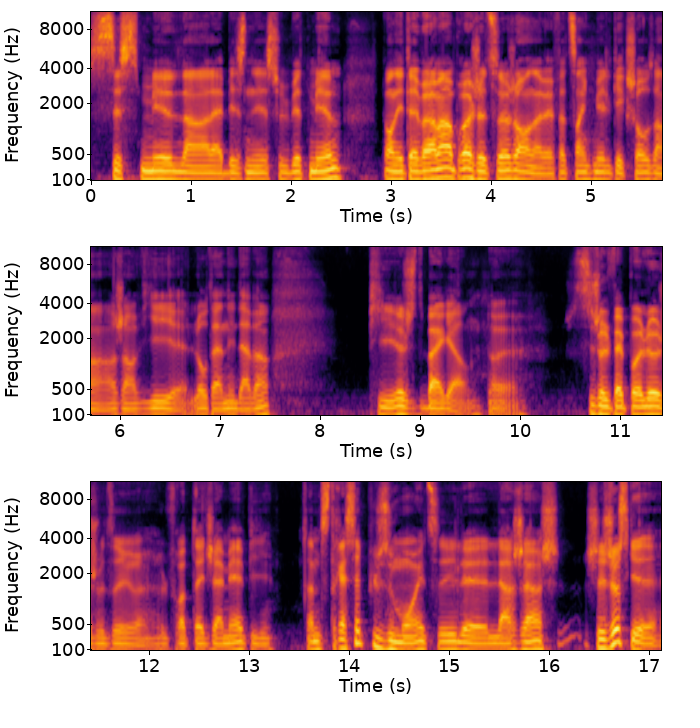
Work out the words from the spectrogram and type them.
6 000 dans la business ou 8 000. Puis on était vraiment proche de ça. Genre, on avait fait 5 000 quelque chose en, janvier euh, l'autre année d'avant. Puis là, je dis, ben, regarde, si je le fais pas là, je veux dire, je le ferai peut-être jamais. Puis ça me stressait plus ou moins, tu sais, l'argent. Je sais juste que,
